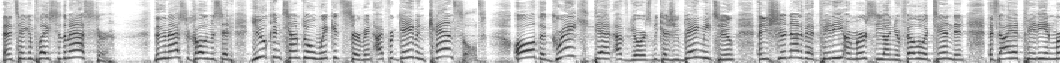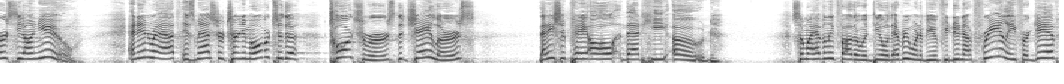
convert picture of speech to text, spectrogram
that had taken place to the master. Then the master called him and said, You contemptible wicked servant, I forgave and canceled all the great debt of yours because you begged me to, and you should not have had pity or mercy on your fellow attendant as I had pity and mercy on you. And in wrath, his master turned him over to the torturers, the jailers, that he should pay all that he owed. So my heavenly Father would deal with every one of you if you do not freely forgive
